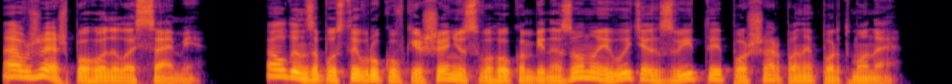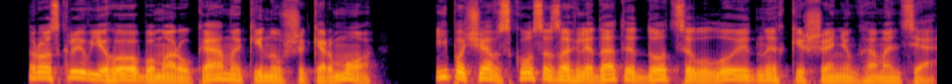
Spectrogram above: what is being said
А вже ж погодилась самі. Алден запустив руку в кишеню свого комбінезону і витяг звідти пошарпане портмоне, розкрив його обома руками, кинувши кермо, і почав скоса заглядати до целулоїдних кишеньок гаманця.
